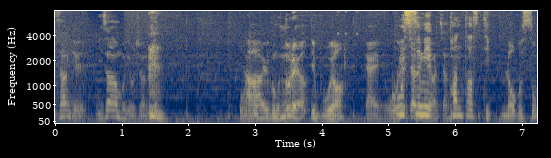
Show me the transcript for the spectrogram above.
이상한 게, 이상한 분이 오셨는데. 오, 야, 이거 뭔? 노래야? 이거 뭐야? 야, 이거 코스믹 않아? 판타스틱 러브송?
